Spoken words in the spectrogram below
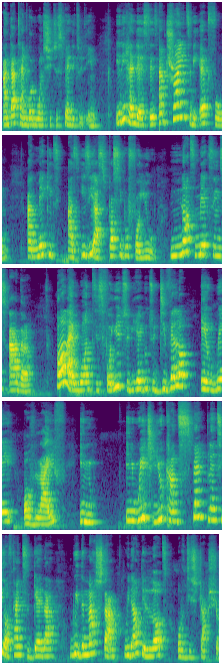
And that time God wants you to spend it with Him. End, it says, I'm trying to be helpful and make it as easy as possible for you, not make things harder. All I want is for you to be able to develop a way of life in in which you can spend plenty of time together with the master without a lot of distraction.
